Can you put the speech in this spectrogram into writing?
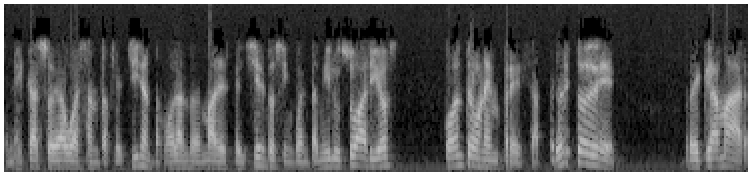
en el caso de Agua Santa Fechina estamos hablando de más de 650 mil usuarios, contra una empresa. Pero esto de reclamar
